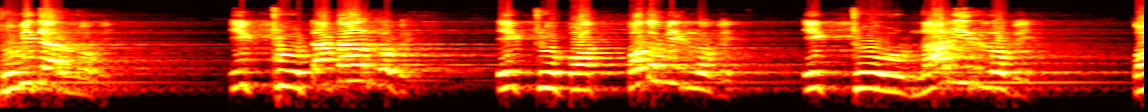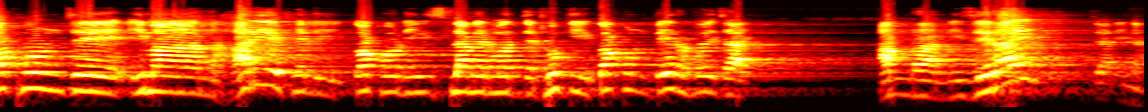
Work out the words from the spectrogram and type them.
সুবিধার লোভে, একটু টাকার লোভে, একটু পদ, পদবীর লোভে, একটু নারীর লোভে কখন যে ইমান হারিয়ে ফেলি, কখন ইসলামের মধ্যে ঢুকি, কখন বের হয়ে যায় আমরা নিজেরাই জানি না।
